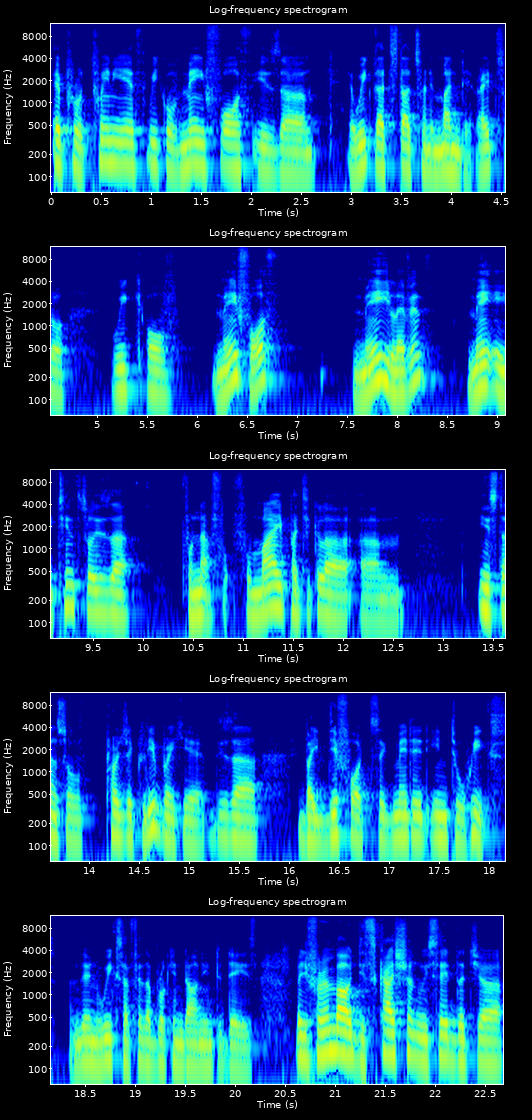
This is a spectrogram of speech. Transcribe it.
April 20th, week of May 4th is um, a week that starts on a Monday, right? So week of May 4th, May 11th, May 18th. So this is a for, not, for, for my particular um, instance of Project Libre here, these are by default segmented into weeks, and then weeks are further broken down into days. But if you remember our discussion, we said that you're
